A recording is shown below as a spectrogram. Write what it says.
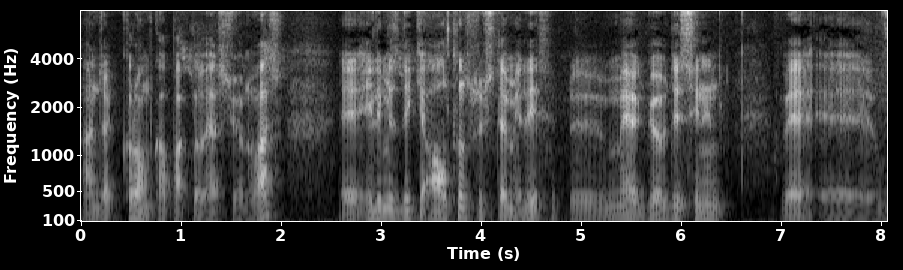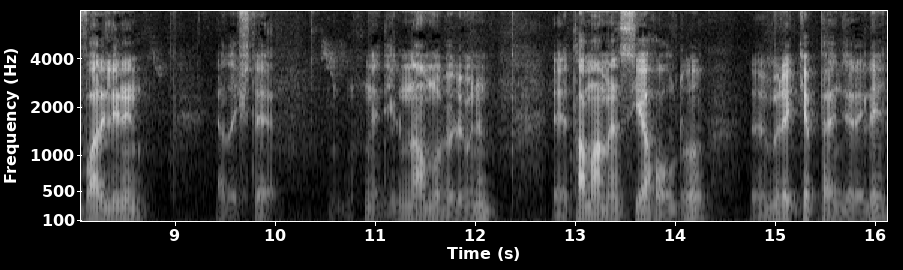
ancak krom kapaklı versiyonu var. E, elimizdeki altın süslemeli e, gövdesinin ve e, varilinin ya da işte ne diyelim namlu bölümünün e, tamamen siyah olduğu e, mürekkep pencereli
